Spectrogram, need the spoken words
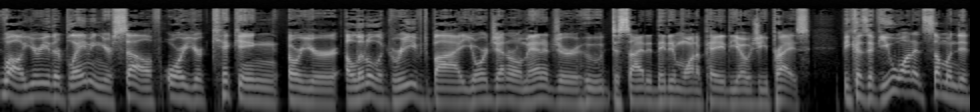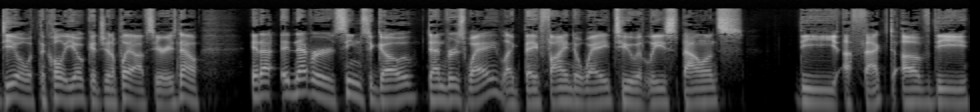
Well, you're either blaming yourself or you're kicking or you're a little aggrieved by your general manager who decided they didn't want to pay the OG price. Because if you wanted someone to deal with Nikola Jokic in a playoff series, now it uh, it never seems to go Denver's way. Like they find a way to at least balance the effect of the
